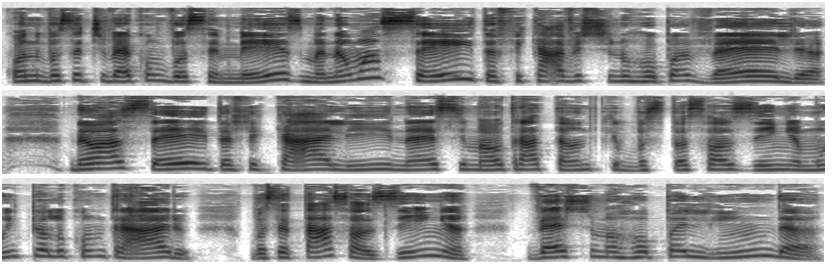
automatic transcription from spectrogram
Quando você estiver com você mesma, não aceita ficar vestindo roupa velha, não aceita ficar ali, né, se maltratando porque você está sozinha. Muito pelo contrário. Você tá sozinha, veste uma roupa linda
